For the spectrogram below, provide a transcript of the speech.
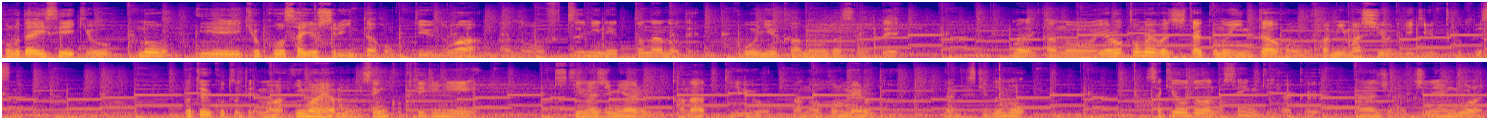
この大盛況の、えー、曲を採用してるインターホンっていうのはあの普通にネットなので購入可能だそうで、まあ、あのやろうと思えば自宅のインターホンをファミマ仕様にできるってことですね。まあ、ということで、まあ、今やもう全国的に聞きなじみあるかなっていうあのこのメロディーなんですけども先ほどあの1978年頃に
